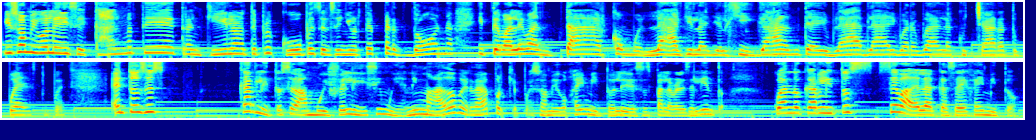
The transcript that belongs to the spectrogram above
Y su amigo le dice, cálmate, tranquilo, no te preocupes, el Señor te perdona y te va a levantar como el águila y el gigante y bla, bla, y bla, la cuchara, tú puedes, tú puedes. Entonces, Carlito se va muy feliz y muy animado, ¿verdad? Porque pues su amigo Jaimito le dio esas palabras de aliento. Cuando Carlitos se va de la casa de Jaimito,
